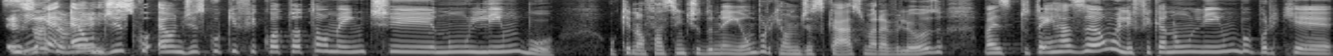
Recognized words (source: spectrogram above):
Sim, Exatamente. É, é um disco, é um disco que ficou totalmente num limbo. O que não faz sentido nenhum, porque é um descasso maravilhoso. Mas tu tem razão, ele fica num limbo, porque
